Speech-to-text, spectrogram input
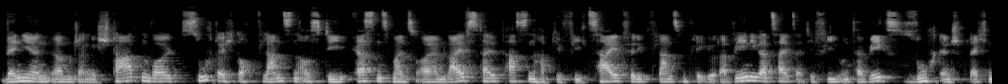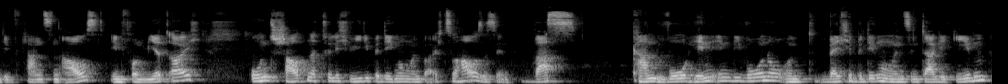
wenn ihr in Urban Jungle starten wollt, sucht euch doch Pflanzen aus, die erstens mal zu eurem Lifestyle passen. Habt ihr viel Zeit für die Pflanzenpflege oder weniger Zeit? Seid ihr viel unterwegs? Sucht entsprechend die Pflanzen aus, informiert euch und schaut natürlich, wie die Bedingungen bei euch zu Hause sind. Was kann wohin in die Wohnung und welche Bedingungen sind da gegeben?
